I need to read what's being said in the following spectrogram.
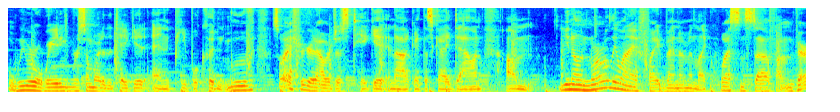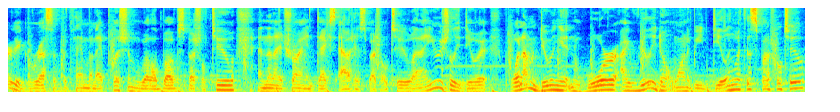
we were waiting for somebody to take it and people couldn't move, so I figured I would just take it and uh, get this guy down. Um, you know, normally when I fight Venom in like quests and stuff, I'm very aggressive with him and I push him well above special 2 and then I try and dex out his special 2 and I usually do it, but when I'm doing it in war, I really don't want to be dealing with his special 2,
